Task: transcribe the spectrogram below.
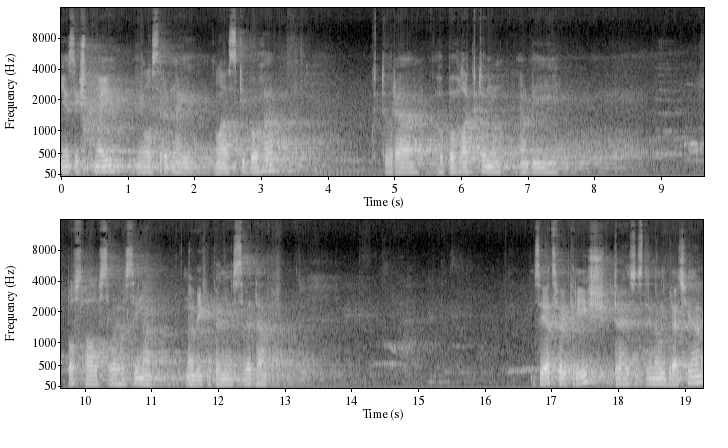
nezištnej, milosrednej lásky Boha, ktorá ho pohla k tomu, aby poslal svojho syna na vykúpenie sveta. Zjať svoj kríž, drahé sestry, milí bratia,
